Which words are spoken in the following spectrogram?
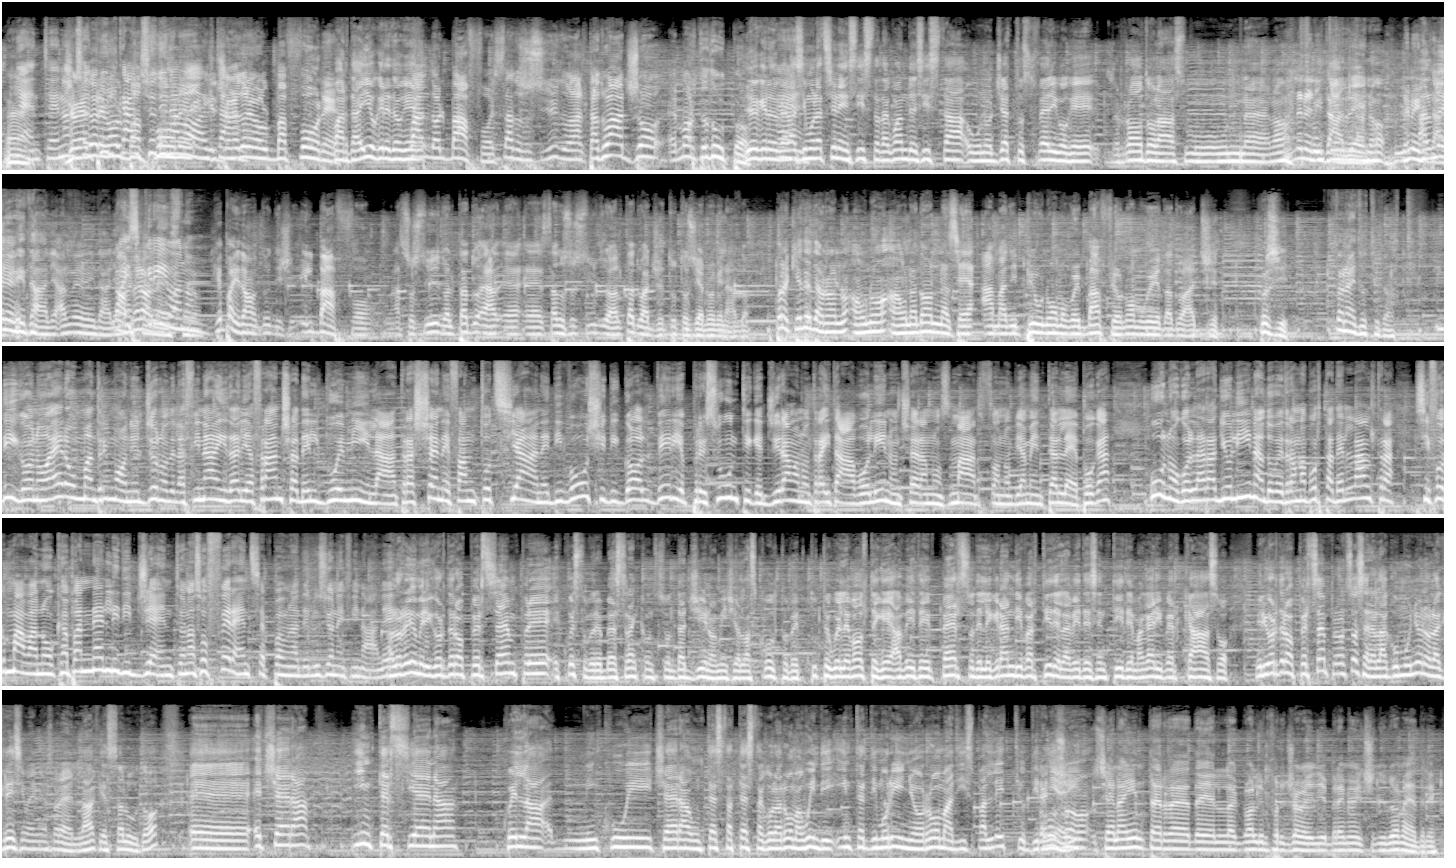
Eh. Niente, non c'è giocatore più il col calcio di una baffone, volta. il giocatore col baffone. Guarda, io credo che Quando il baffo è stato sostituito dal tatuaggio, è morto tutto. Io credo che Eh. la simulazione esista da quando esista un oggetto sferico che rotola su un, no, Almeno in Italia. terreno. Almeno in almeno Italia. in Italia. Almeno in Italia. No, però scrivono. Che poi no, tu dici il baffo ha sostituito il tatu- è, è- è stato sostituito dal tatuaggio e tutto si è rovinato. Però chiedete a una, a uno- a una donna se ama di più un uomo con i baffi o un uomo con i tatuaggi. Così. Non hai tutti i torti. Dicono era un matrimonio il giorno della finale Italia-Francia del 2000 tra scene fantoziane di voci di gol veri e presunti che giravano tra i tavoli, non c'erano smartphone ovviamente all'epoca, uno con la radiolina dove tra una portata e l'altra si formavano capannelli di gente, una sofferenza e poi una delusione finale. Allora io mi ricorderò per sempre, e questo potrebbe essere anche un sondaggino, amici all'ascolto, per tutte quelle volte che avete perso delle grandi partite e le avete sentite magari per caso. Mi ricorderò per sempre, non so se era la comunione o la cresima di mia sorella, che saluto, eh, e c'era Inter Siena. Quella in cui c'era un testa a testa con la Roma, quindi Inter di Mourinho, Roma di Spalletti o di Ranieri. Famoso Siena Inter del gol in fuorigioco di Ibrahimovic di due metri.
